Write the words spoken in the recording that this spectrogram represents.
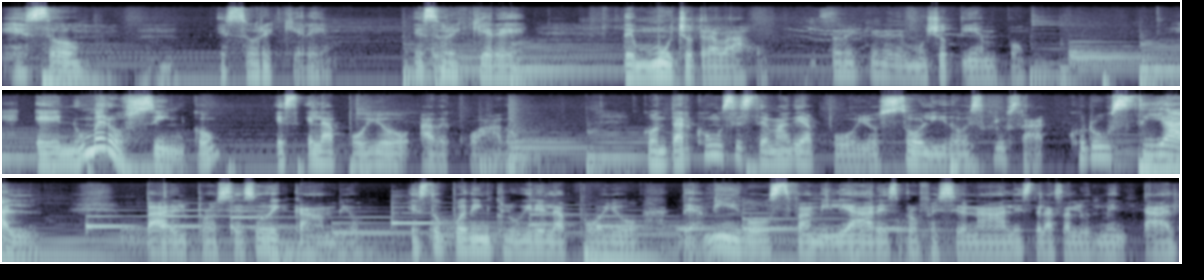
Eso, eso requiere, eso requiere de mucho trabajo. Eso requiere de mucho tiempo. El número 5 es el apoyo adecuado. Contar con un sistema de apoyo sólido es crucial para el proceso de cambio. Esto puede incluir el apoyo de amigos, familiares, profesionales de la salud mental,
